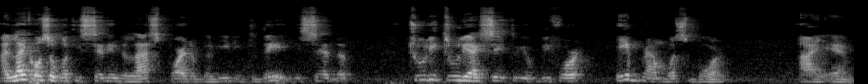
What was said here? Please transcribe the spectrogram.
I like also what he said in the last part of the reading today. He said that, Truly, truly, I say to you, before Abraham was born, I am.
